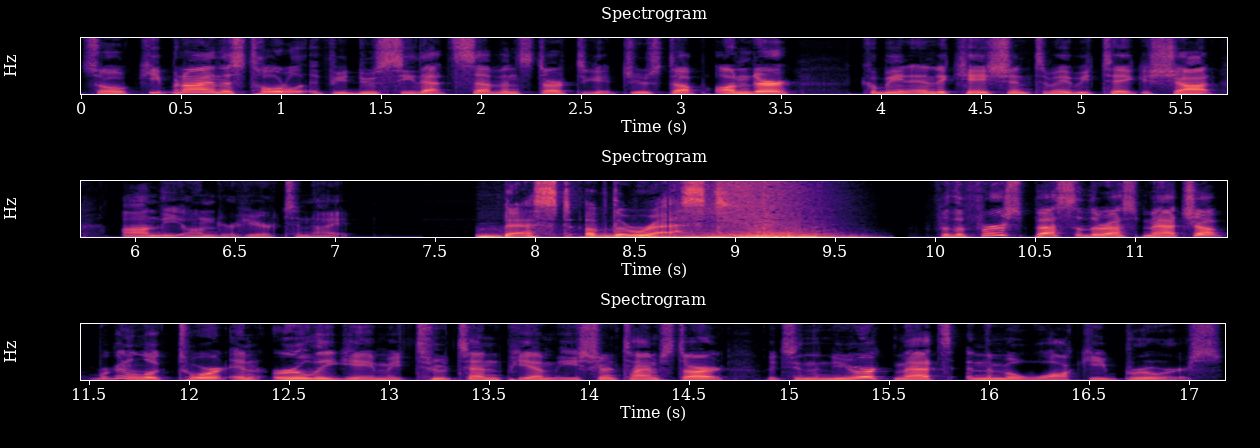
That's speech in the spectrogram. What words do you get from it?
So keep an eye on this total. If you do see that seven start to get juiced up under, could be an indication to maybe take a shot on the under here tonight. Best of the rest. For the first best of the rest matchup, we're going to look toward an early game, a 2:10 p.m. Eastern Time start between the New York Mets and the Milwaukee Brewers.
